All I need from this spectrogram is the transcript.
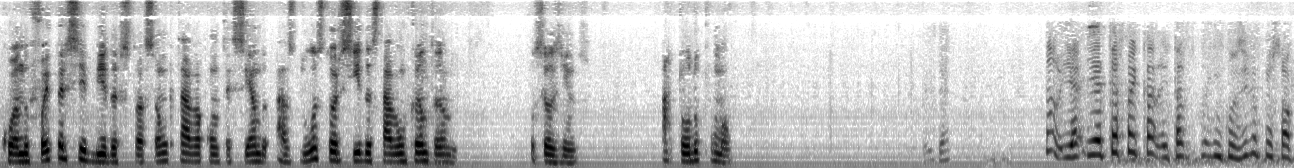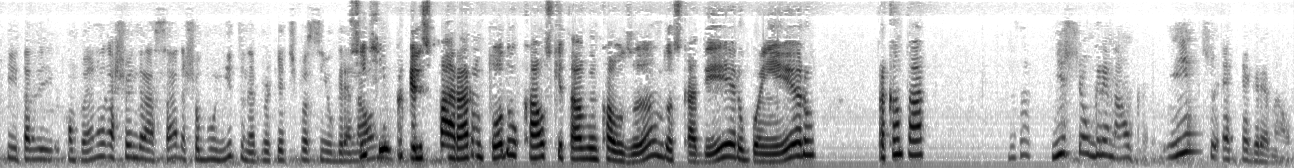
quando foi percebida a situação que estava acontecendo, as duas torcidas estavam cantando os seus hinos a todo pulmão. Pois é. Não, e, e até foi, cara, tá, inclusive o pessoal que estava acompanhando achou engraçado, achou bonito, né? Porque, tipo assim, o Grenal. Sim, sim, porque eles pararam todo o caos que estavam causando, as cadeiras, o banheiro, para cantar. Isso é o Grenal, cara. Isso é que é Grenal.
